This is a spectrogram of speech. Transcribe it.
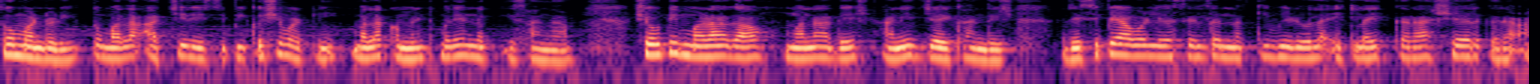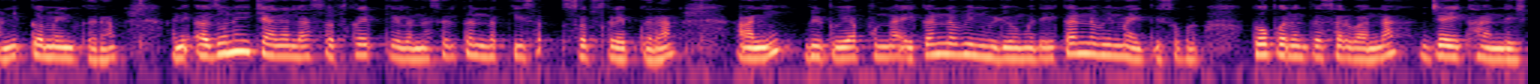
सो मंडळी तुम्हाला आजची रेसिपी कशी वाटली? मला कमेंटमध्ये नक्की सांगा. शेवटी मळा गाव मना देश आणि जय खानदेश रेसिपी आवडली असेल तर नक्की व्हिडिओला एक लाईक करा शेअर करा आणि कमेंट करा. आणि अजूनही चॅनलला सबस्क्राईब केलं नसेल तर नक्की स सबस्क्राईब करा. आणि भेटूया पुन्हा एका नवीन व्हिडिओमध्ये एका नवीन माहितीसोबत. तोपर्यंत सर्वांना जय खानदेश.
